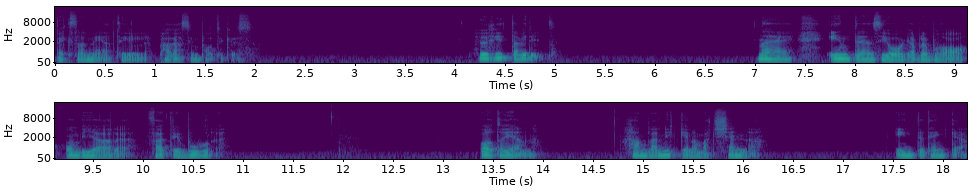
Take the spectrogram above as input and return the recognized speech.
växla ner till parasympaticus. Hur hittar vi dit? Nej, inte ens yoga blir bra om vi gör det för att vi borde. Återigen, handlar nyckeln om att känna, inte tänka.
